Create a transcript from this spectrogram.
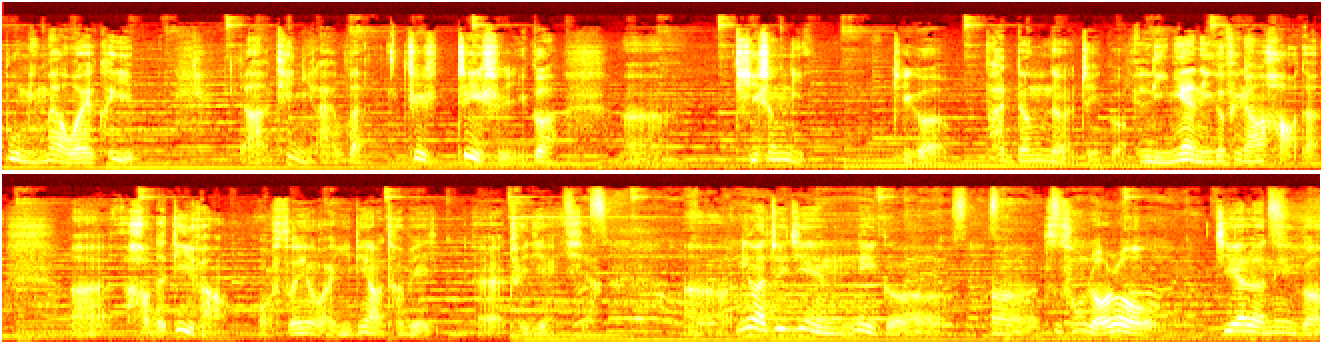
不明白我也可以啊替你来问。这这是一个呃提升你这个。攀登的这个理念的一个非常好的，呃，好的地方，我所以，我一定要特别呃推荐一下。呃，另外最近那个呃，自从柔柔接了那个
